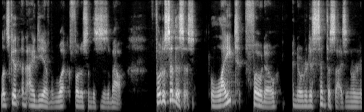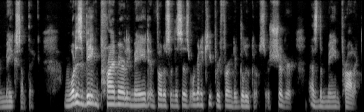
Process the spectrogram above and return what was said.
let's get an idea of what photosynthesis is about. Photosynthesis, light photo in order to synthesize, in order to make something. What is being primarily made in photosynthesis? We're going to keep referring to glucose or sugar as the main product.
